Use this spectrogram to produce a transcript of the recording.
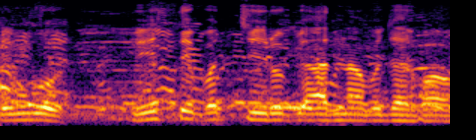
લીંબુ. વીસથી પચીસ રૂપિયા આજના બજાર ભાવ.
